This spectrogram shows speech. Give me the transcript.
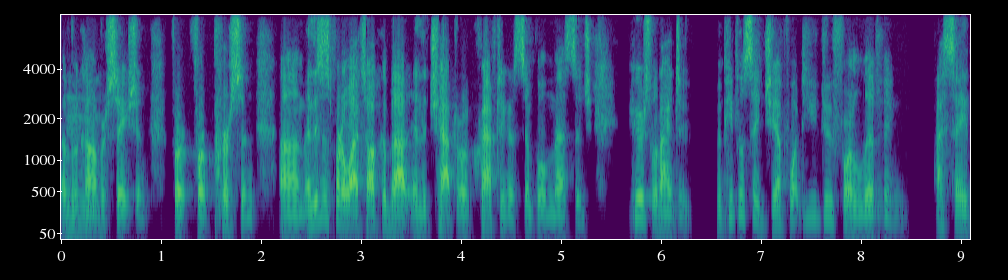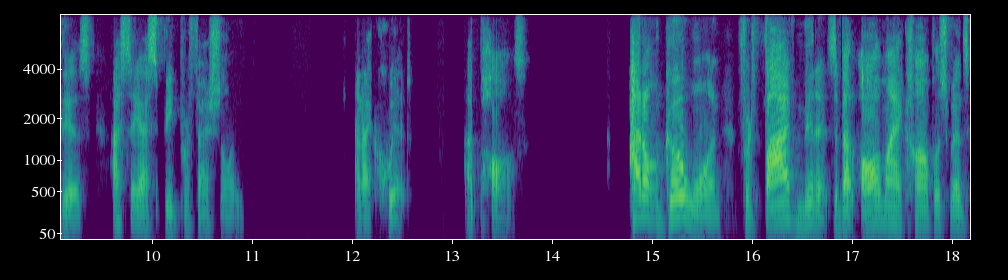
of a mm. conversation for, for a person. Um, and this is part of what I talk about in the chapter on crafting a simple message. Here's what I do. When people say, Jeff, what do you do for a living? I say this. I say I speak professionally. And I quit. I pause. I don't go on for five minutes about all my accomplishments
